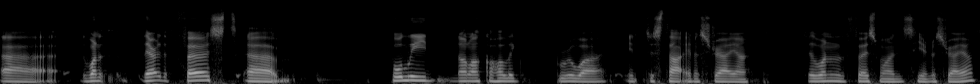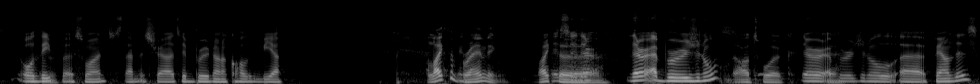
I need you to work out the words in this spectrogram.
uh, one. They're the first um, fully non-alcoholic brewer in, to start in Australia. So one of the first ones here in Australia, or the Mhm. first one to start in Australia to brew non-alcoholic beer. I like the and- branding. Like Yeah, the, so they're- They're Aboriginal. the artwork. They're Yeah. Aboriginal uh, founders,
